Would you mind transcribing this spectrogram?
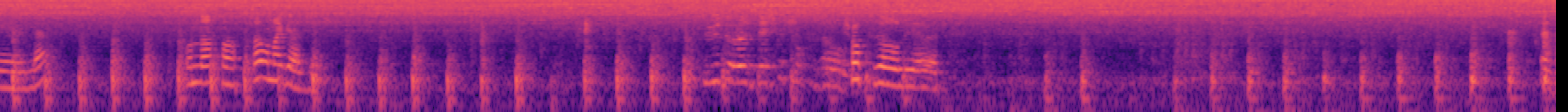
Şöyle. Ondan sonra da ona gelecek. suyu da özleşmiş çok güzel oldu. Çok güzel oluyor evet. Evet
